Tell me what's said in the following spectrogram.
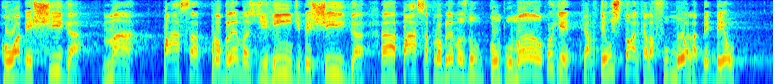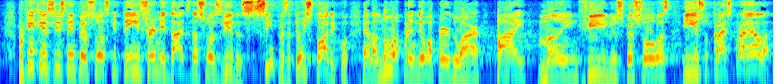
com a bexiga má, passa problemas de rim, de bexiga, ah, passa problemas no, com pulmão. Por quê? Porque ela tem um histórico, ela fumou, ela bebeu. Por que, que existem pessoas que têm enfermidades nas suas vidas? Simples, até um histórico. Ela não aprendeu a perdoar pai, mãe, filhos, pessoas, e isso traz para ela.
